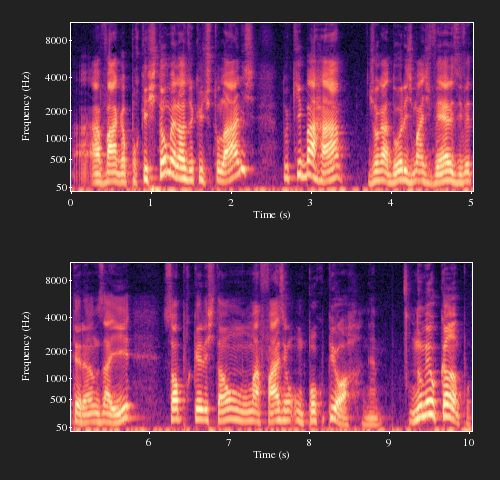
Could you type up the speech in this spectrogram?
a vaga porque estão melhores do que os titulares, do que barrar jogadores mais velhos e veteranos aí, só porque eles estão numa fase um, um pouco pior, né. No meu campo,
